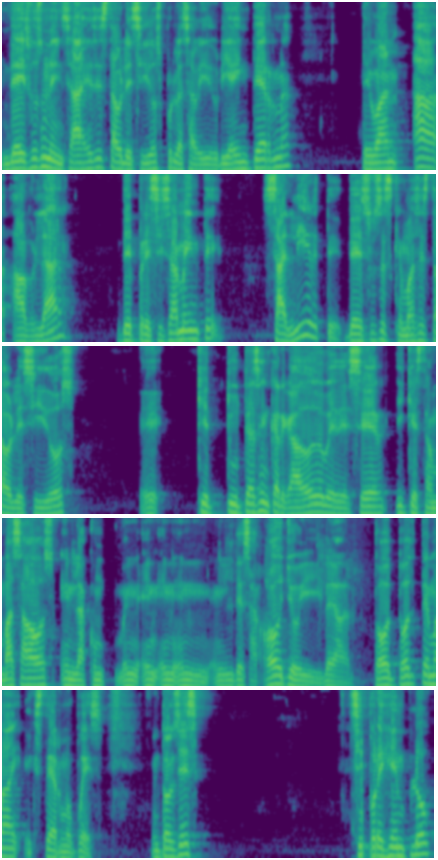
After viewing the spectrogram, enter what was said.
de esos mensajes establecidos por la sabiduría interna te van a hablar de precisamente salirte de esos esquemas establecidos eh, que tú te has encargado de obedecer y que están basados en, la, en, el desarrollo y todo, todo el tema externo, pues. Entonces, si por ejemplo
